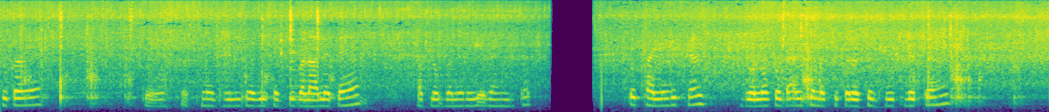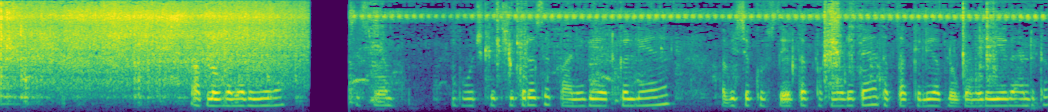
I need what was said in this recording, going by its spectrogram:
चुका है। तो इसमें धुल के अभी सब्ज़ी बना लेते हैं। आप लोग बने रहिएगा हिंदी तक। तो फाइनली फ्रेंड्स दोनों को डाल के हम अच्छी तरह से भूज लेते हैं। आप लोग बने रहिएगा। भूज के अच्छी तरह से पानी भी ऐड कर लिए हैं। अब इसे कुछ देर तक पकने देते हैं। तब तक के लिए आप लोग बने रहिएगा एंड तक।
